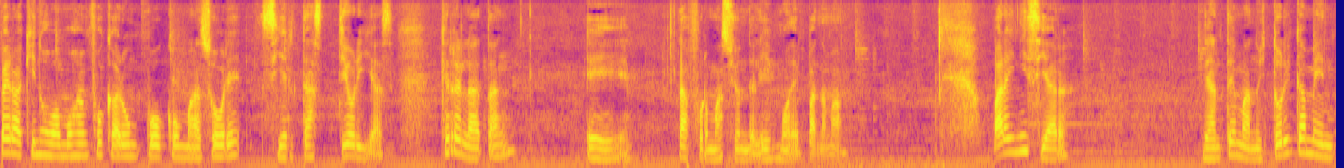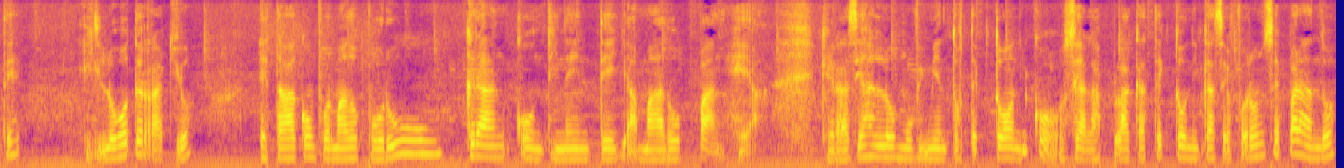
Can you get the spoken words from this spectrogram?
Pero aquí nos vamos a enfocar un poco más sobre ciertas teorías que relatan eh, la formación del istmo de Panamá. Para iniciar, de antemano, históricamente, el globo terráqueo estaba conformado por un gran continente llamado Pangea, que gracias a los movimientos tectónicos, o sea, las placas tectónicas se fueron separando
